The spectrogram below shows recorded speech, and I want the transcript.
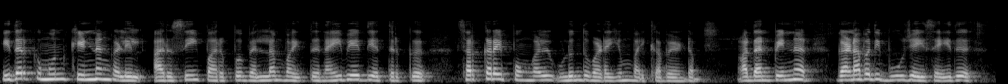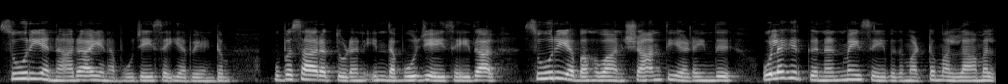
இதற்கு முன் கிண்ணங்களில் அரிசி பருப்பு வெல்லம் வைத்து நைவேத்தியத்திற்கு சர்க்கரை பொங்கல் உளுந்து வடையும் வைக்க வேண்டும். அதன் பின்னர் கணபதி பூஜை செய்து சூரிய நாராயண பூஜை செய்ய வேண்டும். உபசாரத்துடன் இந்த பூஜையை செய்தால் சூரிய பகவான் சாந்தி அடைந்து உலகிற்கு நன்மை செய்வது மட்டுமல்லாமல்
